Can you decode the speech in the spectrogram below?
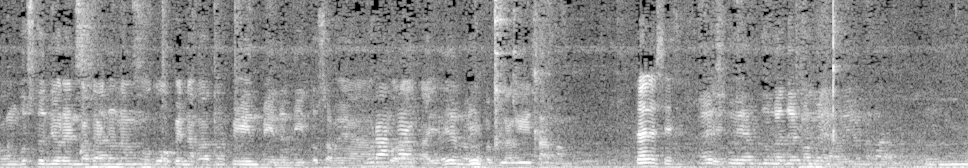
kung gusto nyo rin magano ng mag-open account ng PNB, nandito sa ah, Boracay. Boracay. Ayan, oh, yung vlog isama mo. Sana siya. Ay, si Kuya Abdullah din mamaya. Yun naka. Hmm.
